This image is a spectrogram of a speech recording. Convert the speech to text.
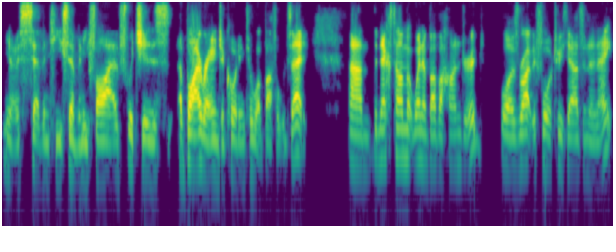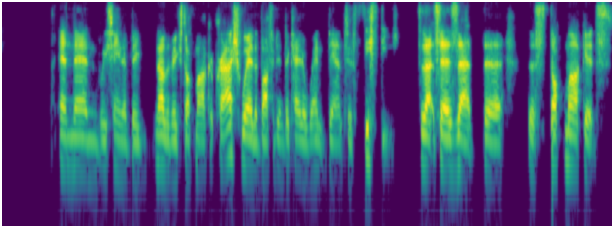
you know 70 75 which is a buy range according to what buffett would say. Um, the next time it went above 100 was right before 2008 and then we've seen a big another big stock market crash where the buffett indicator went down to 50 so that says that the the stock market's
